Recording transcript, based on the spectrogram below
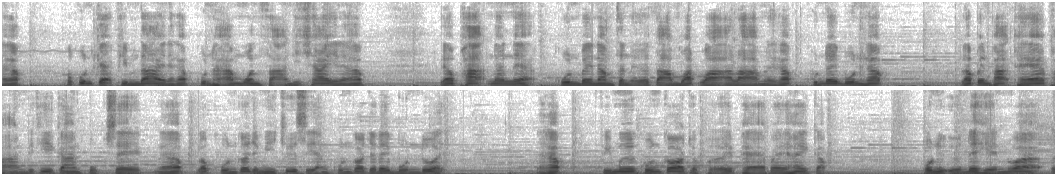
นะครับ เพราะคุณแกะพิมพ์ได้นะครับ คุณหามวลสารที่ใช่นะครับ แล้วพระนั้นเนี่ยคุณไปนำเสนอตามวัดวาอารามเลยครับ คุณได้บุญครับ แล้วเป็นพระแท้ผ่านพิธีการปลุกเสกนะครับ แล้วคุณก็จะมีชื่อเสียง คุณก็จะได้บุญด้วยนะครับ ฝีมือคุณก็จะเผยแผ่ไปให้กับคนอื่นๆได้เห็นว่า เอ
